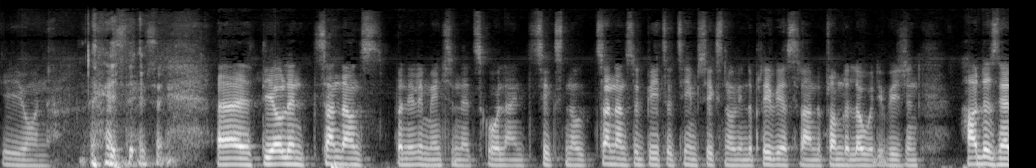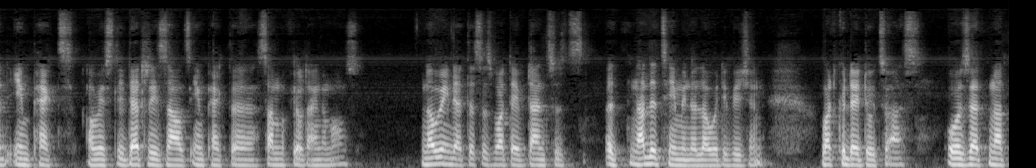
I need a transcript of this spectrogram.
Kion. uh, Deolin Sundowns, Vanilli mentioned that scoreline 6 0. Sundowns did beat a team 6 0 in the previous round from the lower division. How does that impact, obviously, that results impact the Summerfield Dynamos? Knowing that this is what they've done to another team in the lower division, what could they do to us? Or is that not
